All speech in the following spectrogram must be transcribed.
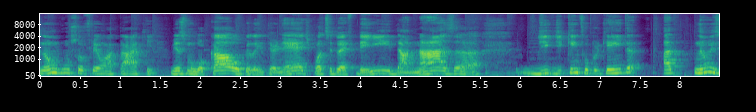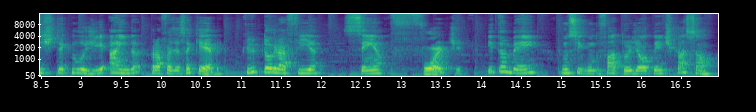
não vão sofrer um ataque mesmo local, pela internet, pode ser do FBI, da NASA, de, de quem for, porque ainda a, não existe tecnologia ainda para fazer essa quebra. Criptografia, senha forte. E também um segundo fator de autenticação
